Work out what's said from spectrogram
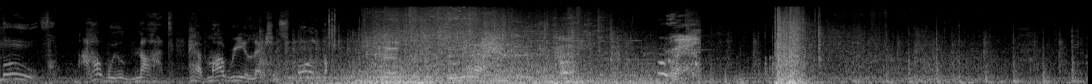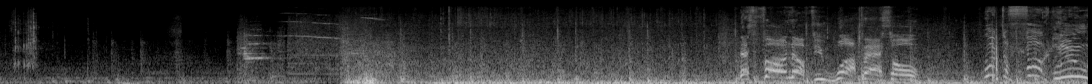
Move. I will not have my re-election spoiled by... That's far enough, you wop asshole! What the fuck, Lou?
